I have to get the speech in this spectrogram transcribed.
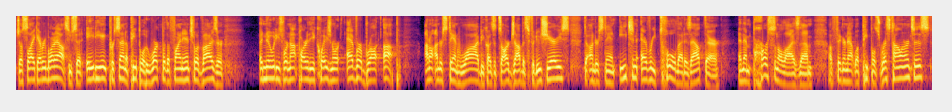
Just like everyone else who said 88% of people who work with a financial advisor, annuities were not part of the equation or ever brought up. I don't understand why, because it's our job as fiduciaries to understand each and every tool that is out there and then personalize them of figuring out what people's risk tolerances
